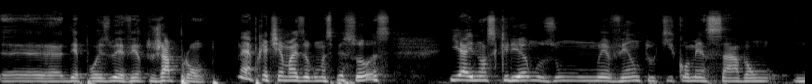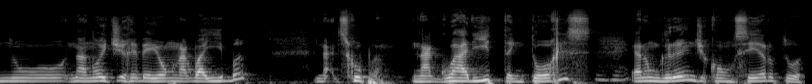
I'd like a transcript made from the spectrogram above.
eh, depois do evento já pronto. Na época tinha mais algumas pessoas, e aí nós criamos um evento que começava no, na noite de Réveillon na Guaíba. Na, desculpa, na Guarita, em Torres. Uhum. Era um grande concerto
